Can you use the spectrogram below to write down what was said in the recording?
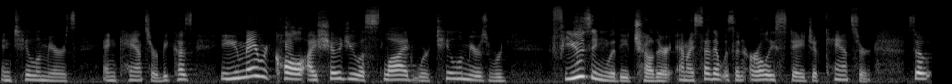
and telomeres and cancer because you may recall I showed you a slide where telomeres were fusing with each other, and I said that was an early stage of cancer. So,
